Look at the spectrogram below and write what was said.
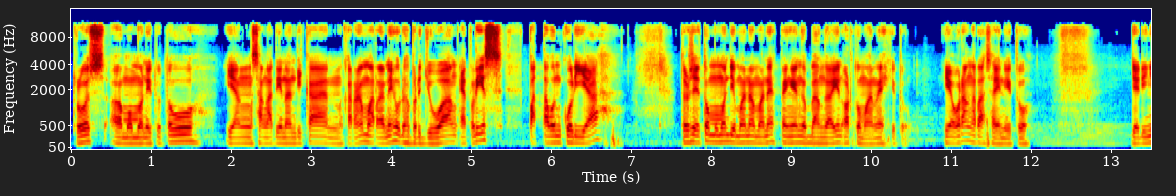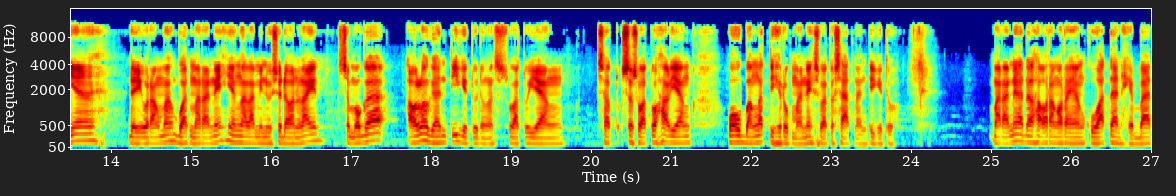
Terus uh, momen itu tuh yang sangat dinantikan karena marane udah berjuang at least 4 tahun kuliah. Terus itu momen di mana mana pengen ngebanggain ortu maneh gitu. Ya orang ngerasain itu. Jadinya dari orang mah buat marane yang ngalamin wisuda online semoga Allah ganti gitu dengan sesuatu yang sesuatu hal yang wow banget dihirup maneh suatu saat nanti gitu Marane adalah orang-orang yang kuat dan hebat.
